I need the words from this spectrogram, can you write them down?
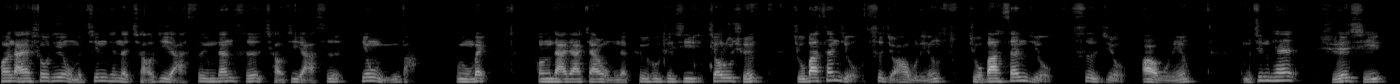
欢迎大家收听我们今天的巧记雅思用单词、巧记雅思英语语法不用背。欢迎大家加入我们的 QQ 学习交流群：九八三九四九二五零九八三九四九二五零。我们今天学习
